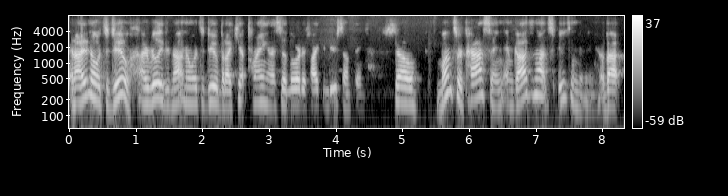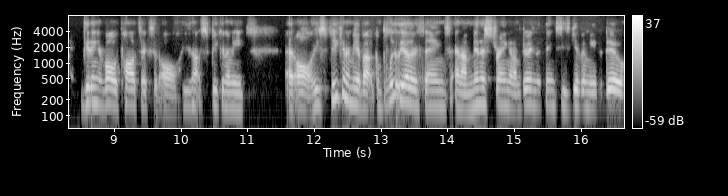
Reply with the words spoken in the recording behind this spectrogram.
and I didn't know what to do. I really did not know what to do, but I kept praying and I said, Lord, if I can do something. So months are passing and God's not speaking to me about getting involved with politics at all. He's not speaking to me at all. He's speaking to me about completely other things and I'm ministering and I'm doing the things he's given me to do.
